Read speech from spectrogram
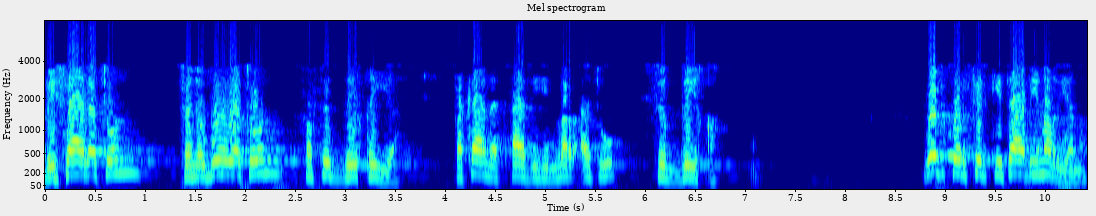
رسالة فنبوة فصديقية فكانت هذه المرأة صديقة. واذكر في الكتاب مريم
